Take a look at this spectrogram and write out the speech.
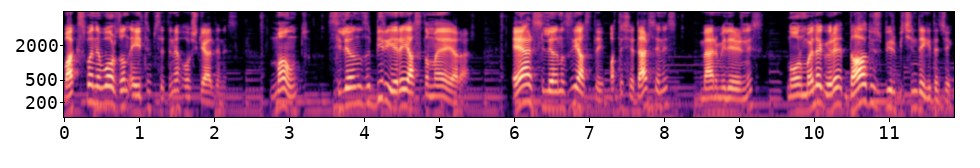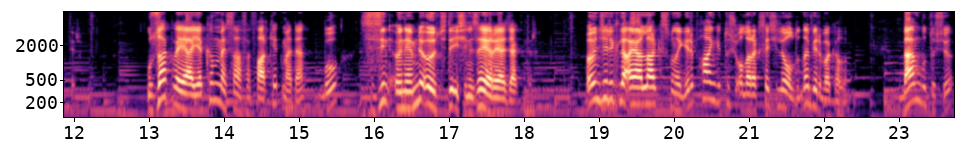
Bugs Bunny Warzone eğitim setine hoş geldiniz. Mount, silahınızı bir yere yaslamaya yarar. Eğer silahınızı yaslayıp ateş ederseniz, mermileriniz normale göre daha düz bir biçimde gidecektir. Uzak veya yakın mesafe fark etmeden bu sizin önemli ölçüde işinize yarayacaktır. Öncelikle ayarlar kısmına girip hangi tuş olarak seçili olduğuna bir bakalım. Ben bu tuşu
